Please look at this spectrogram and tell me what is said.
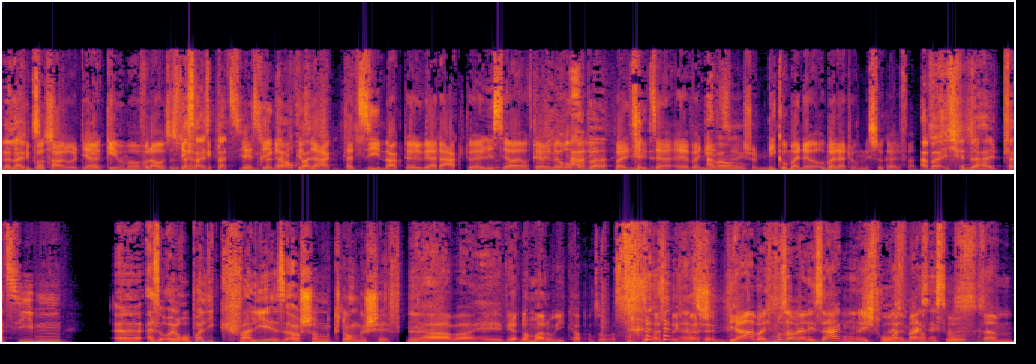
Leipzig, den Pokal holt. Ja, Ja. gehen wir mal von aus. Deswegen Das heißt, ich- Platz 7 Deswegen habe auch ich gesagt. Platz 7 aktuell Werder aktuell ist ja aktuell in Europa Aber League. Weil Nils ja, äh, weil Nils aber- schon, Nico meine Überleitung nicht so geil fand. Aber ich finde halt Platz 7, äh, also Europa League Quali ist auch schon ein Knochengeschäft. Ne? Ja, aber hey, wir hatten noch mal einen UI-Cup und sowas. Ja, aber ich muss auch ehrlich sagen, ich, ich weiß Cup. nicht so. Ähm,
